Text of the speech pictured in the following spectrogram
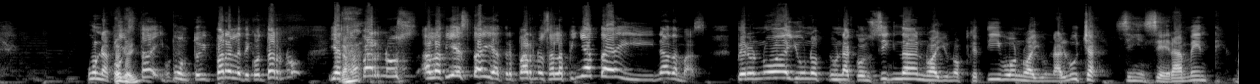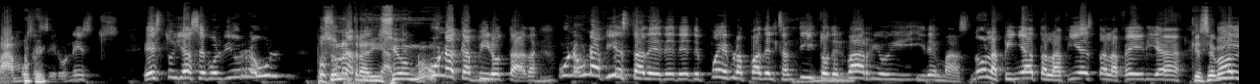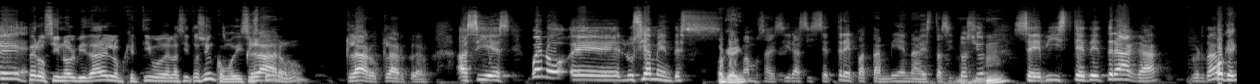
Una fiesta y punto. Y párale de contar, ¿no? Y a Ajá. treparnos a la fiesta y a treparnos a la piñata y nada más. Pero no hay uno- una consigna, no hay un objetivo, no hay una lucha. Sinceramente, vamos a ser honestos. Esto ya se volvió, Raúl. Pues una tradición, piñata, ¿no? Una capirotada, una, una fiesta de, de, de, de pueblo, pa, del santito, Mm. del barrio y, y demás, ¿no? La piñata, la fiesta, la feria. Que se vale, Y- pero sin olvidar el objetivo de la situación, como dices Claro. tú, ¿no? Claro, claro, claro. Así es. Bueno, eh, Lucía Méndez, vamos a decir así, se trepa también a esta situación, se viste de draga, ¿verdad? Ok.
